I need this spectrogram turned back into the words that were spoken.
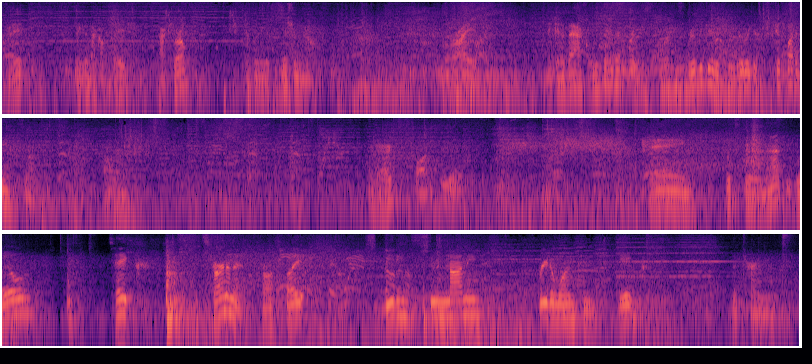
Alright. Make it back on stage. Back throw. Definitely in good position now. Alright. Making it back. Only 30 better race. Oh, he's really good. He's really good. Good spot to be for Tsunami. Um. Okay. Dang. What's doing that? Will take tournament. Frostbyte beating Tsunami 3 to 1 to take the tournament.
